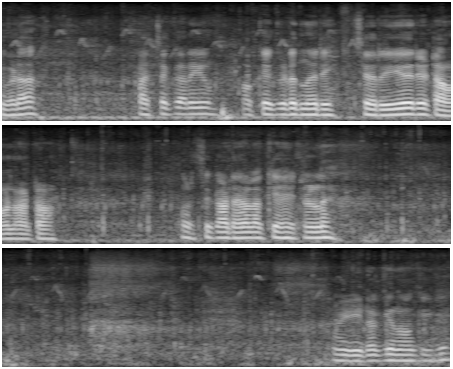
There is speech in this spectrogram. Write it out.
ഇവിടെ പച്ചക്കറിയും ഒക്കെ കിട്ടുന്നൊരു ചെറിയൊരു ടൗൺ ആട്ടോ കുറച്ച് കടകളൊക്കെ ആയിട്ടുള്ള വീടൊക്കെ നോക്കിക്ക്.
